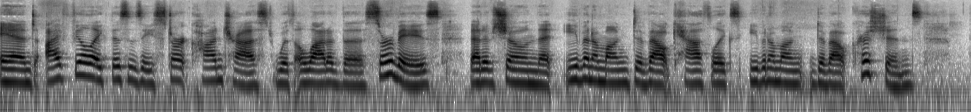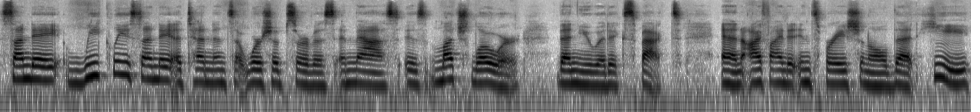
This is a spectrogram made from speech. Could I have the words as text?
And I feel like this is a stark contrast with a lot of the surveys that have shown that even among devout Catholics, even among devout Christians, Sunday, weekly Sunday attendance at worship service and Mass is much lower than you would expect. And I find it inspirational that he,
